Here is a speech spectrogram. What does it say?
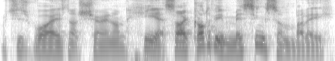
Which is why he's not showing on here. So I've got to be missing somebody.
